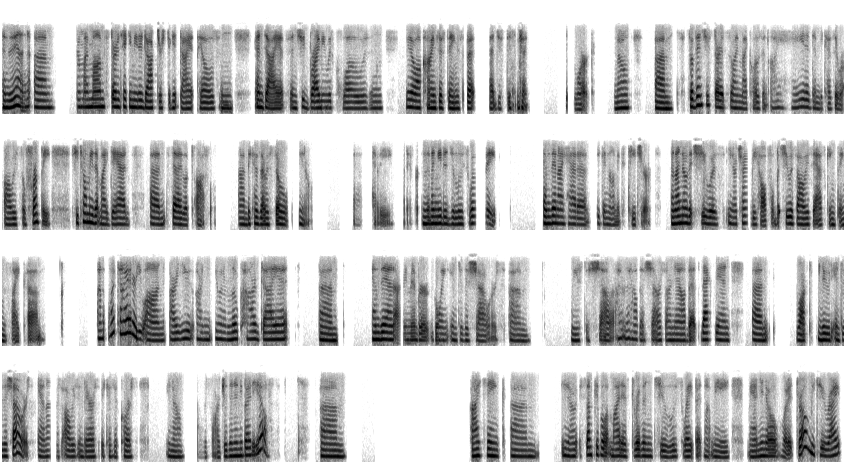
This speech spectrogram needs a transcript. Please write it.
and then um, my mom started taking me to doctors to get diet pills and and diets, and she'd bribe me with clothes and you know all kinds of things, but that just didn't, didn't work. You know, um, so then she started sewing my clothes, and I hated them because they were always so frumpy. She told me that my dad um, said I looked awful um, because I was so, you know, heavy, whatever, and then I needed to lose weight. And then I had a economics teacher, and I know that she was, you know, trying to be helpful, but she was always asking things like, um, uh, "What diet are you on? Are you on you on a low carb diet?" Um, and then I remember going into the showers. Um, we used to shower. I don't know how the showers are now, but back then, um, walked nude into the showers, and I was always embarrassed because, of course, you know, I was larger than anybody else. Um, I think, um, you know, some people it might have driven to lose weight, but not me. Man, you know what it drove me to, right?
